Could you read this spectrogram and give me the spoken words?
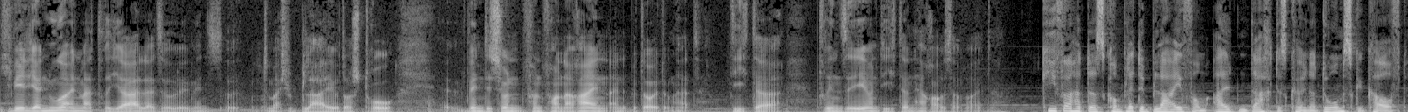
Ich wähle ja nur ein Material, also wenn es äh, zum Beispiel Blei oder Stroh, äh, wenn das schon von vornherein eine Bedeutung hat, die ich da drin sehe und die ich dann herausarbeite. Kiefer hat das komplette Blei vom alten Dach des Kölner Doms gekauft.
